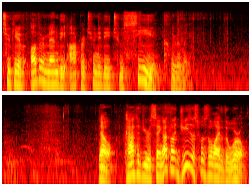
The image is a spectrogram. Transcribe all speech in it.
to give other men the opportunity to see clearly. Now, half of you are saying, I thought Jesus was the light of the world.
